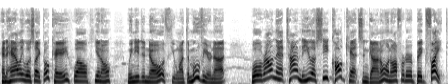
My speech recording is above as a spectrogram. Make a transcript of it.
And Halle was like, "Okay, well, you know, we need to know if you want the movie or not." Well, around that time, the UFC called Kat Zingano and offered her a big fight.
